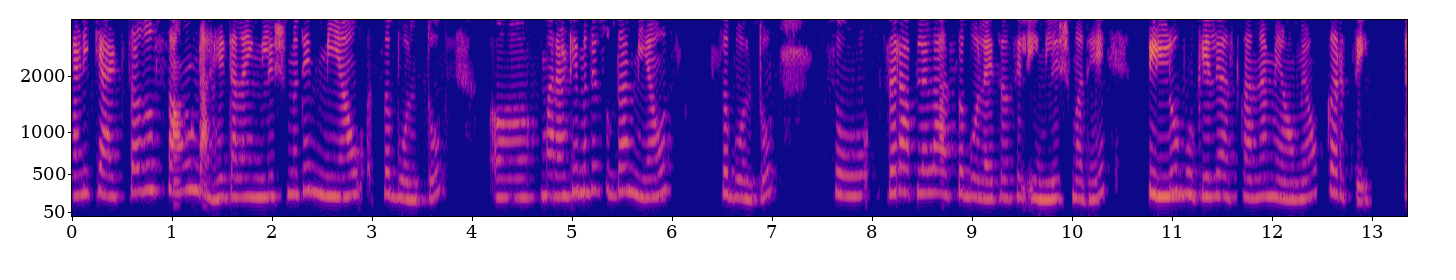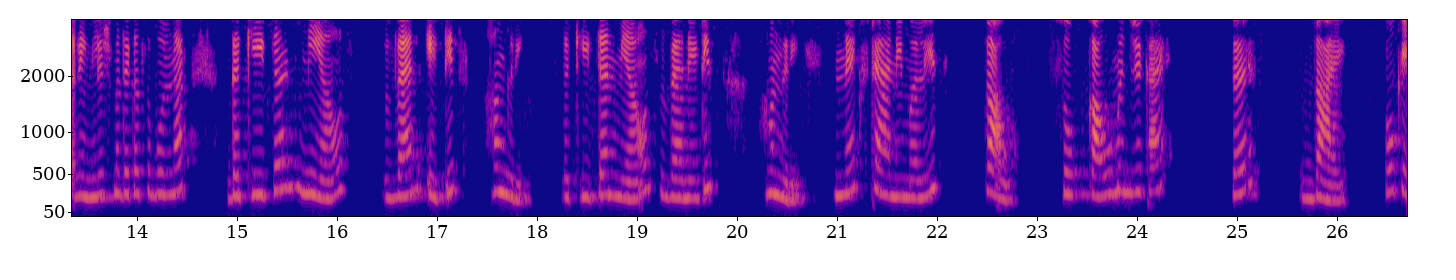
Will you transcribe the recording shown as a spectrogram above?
आणि कॅटचा जो साऊंड आहे त्याला इंग्लिशमध्ये मियाव असं बोलतो. मराठीमध्ये सुद्धा मियावच असं बोलतो. सो जर आपल्याला असं बोलायचं असेल इंग्लिशमध्ये, पिल्लू भुकेले असताना म्याव म्याव करते. तर इंग्लिशमध्ये कसं बोलणार? The kitten meows when it is hungry. The kitten meows when it is hungry. Next animal is cow. So cow म्हणजे काय? तर गाय. हो ओके.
